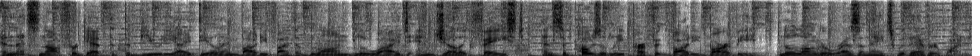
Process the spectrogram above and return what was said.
And let's not forget that the beauty ideal embodied by the blonde, blue eyed, angelic faced, and supposedly perfect bodied Barbie no longer resonates with everyone.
